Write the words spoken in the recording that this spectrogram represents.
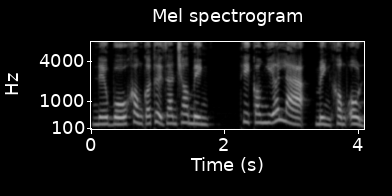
Nếu bố không có thời gian cho mình, thì có nghĩa là mình không ổn,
